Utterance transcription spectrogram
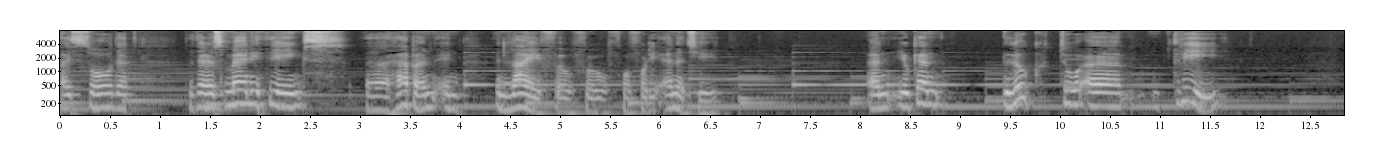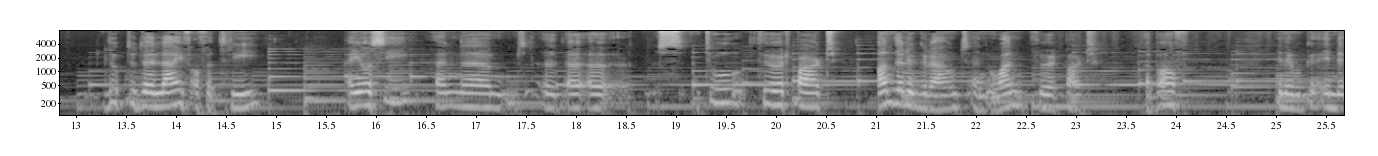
I saw that that there is many things uh, happen in in life for, for for for the energy, and you can look to a tree. Look to the life of a tree, and you'll see an um, a, a, a two third part under the ground and one third part above in the in the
